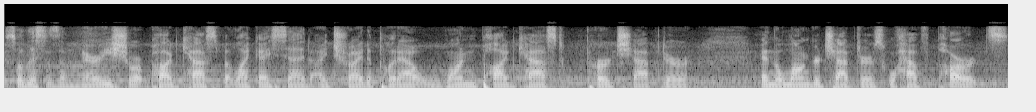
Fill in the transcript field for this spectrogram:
So this is a very short podcast, but like I said, I try to put out one podcast per chapter, and the longer chapters will have parts.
